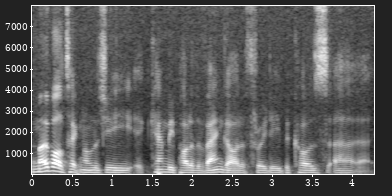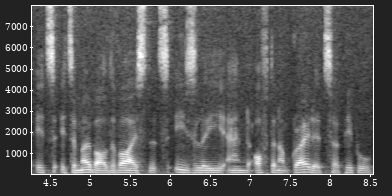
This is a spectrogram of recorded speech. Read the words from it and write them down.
Mobile technology can be part of the vanguard of 3D because uh, it's, it's a mobile device that's easily and often upgraded. So people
